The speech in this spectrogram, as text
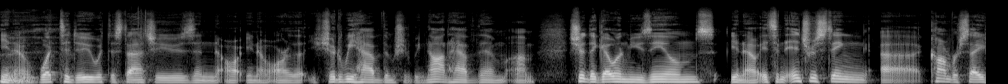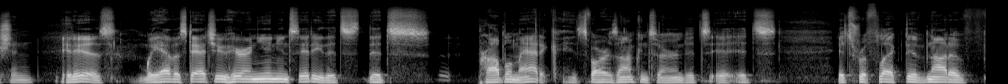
you know what to do with the statues and are, you know are the should we have them should we not have them um, should they go in museums you know it's an interesting uh, conversation. It is. We have a statue here in Union City that's that's problematic as far as I'm concerned. It's it, it's it's reflective not of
